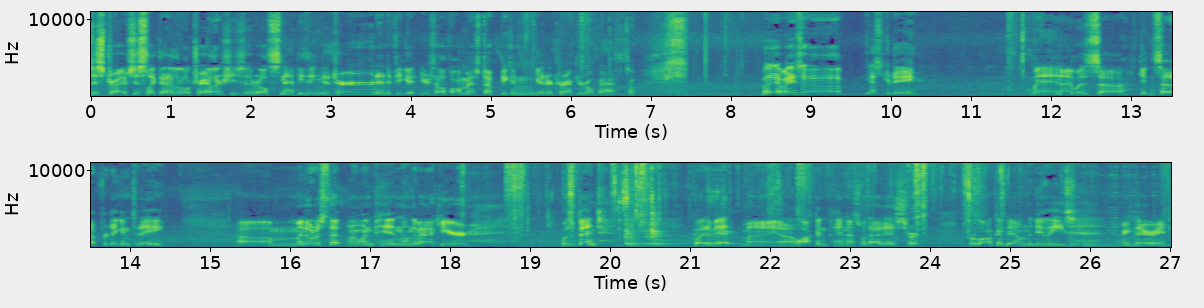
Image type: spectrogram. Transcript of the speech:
just drives just like that other little trailer. She's a real snappy thing to turn and if you get yourself all messed up you can get her corrected real fast. So, But anyways, uh, yesterday when I was uh, getting set up for digging today, um, I noticed that my one pin on the back here was bent quite a bit. My uh, locking pin, that's what that is for, for locking down the dewies, right there, right?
